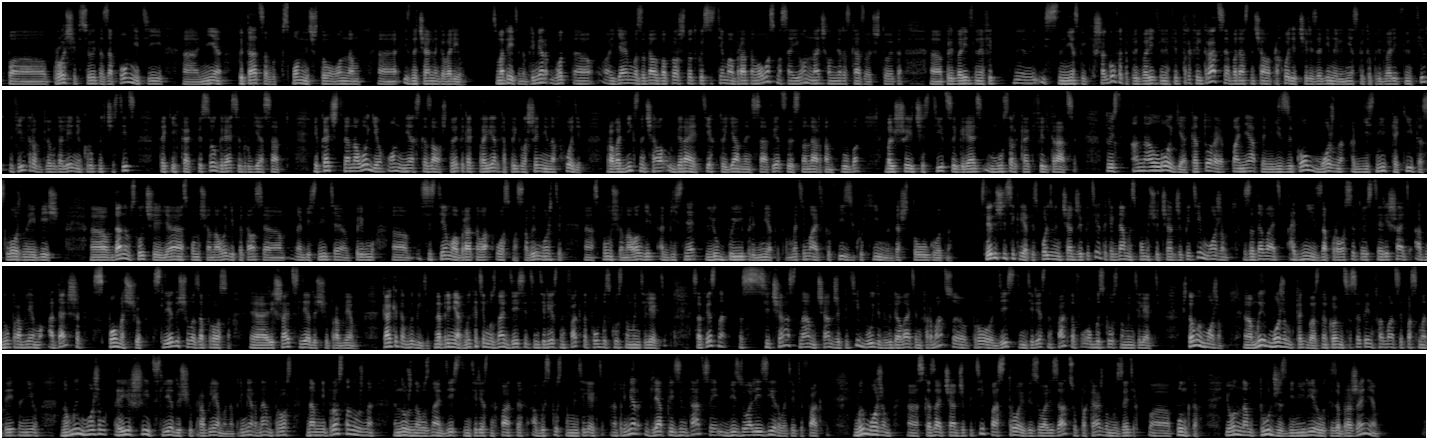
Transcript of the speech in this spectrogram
проще все это запомнить и а, не пытаться вот вспомнить, что он нам а, изначально говорил. Смотрите, например, вот э, я ему задал вопрос, что такое система обратного осмоса, и он начал мне рассказывать, что это э, предварительная фи... Из нескольких шагов, это предварительная фильтр... фильтрация. Вода сначала проходит через один или несколько предварительных фильтров для удаления крупных частиц, таких как песок, грязь и другие осадки. И в качестве аналогии он мне сказал, что это как проверка приглашений на входе. Проводник сначала убирает тех, кто явно не соответствует стандартам клуба, большие частицы, грязь и мусор как фильтрация операции. То есть аналогия, которая понятным языком можно объяснить какие-то сложные вещи. Э, в данном случае я с помощью аналогии пытался объяснить э, приму, э, систему обратного осмоса. Вы можете с помощью аналогии объяснять любые предметы, там, математику, физику, химию, да что угодно. Следующий секрет использования чат GPT это когда мы с помощью чат GPT можем задавать одни запросы, то есть решать одну проблему, а дальше с помощью следующего запроса э, решать следующую проблему. Как это выглядит? Например, мы хотим узнать 10 интересных фактов об искусственном интеллекте. Соответственно, сейчас нам чат GPT будет выдавать информацию про 10 интересных фактов об искусственном интеллекте. Что мы можем? Э, мы можем как бы ознакомиться с этой информацией, посмотреть на нее, но мы можем решить следующую проблему. Например, нам, просто, нам не просто нужно, нужно узнать 10 интересных фактов об искусственном интеллекте, а, например, для презентации визуализировать эти факты. Мы можем э, сказать чат GPT, построй визуализацию по каждому из этих э, пунктов. И он нам тут же сгенерирует изображение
